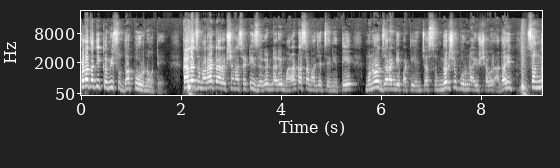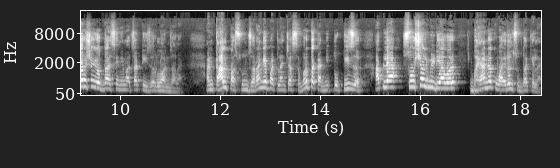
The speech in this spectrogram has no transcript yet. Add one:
पण आता ती कमी सुद्धा पूर्ण होते. कालच मराठा आरक्षणासाठी झगडणारे मराठा समाजाचे नेते मनोज जरांगे पाटील यांच्या संघर्षपूर्ण आयुष्यावर आधारित संघर्ष योद्धा सिनेमाचा टीजर लॉन्च झालाय. आणि कालपासून जरांगे पाटलांच्या समर्थकांनी तो टीजर आपल्या सोशल मीडियावर भयानक व्हायरल सुद्धा केलाय.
